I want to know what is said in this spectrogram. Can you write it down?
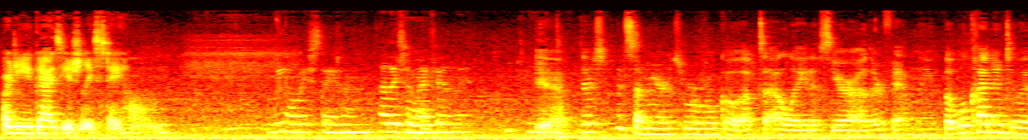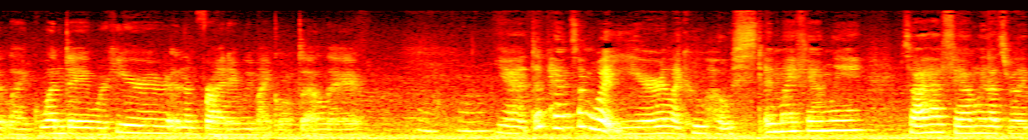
Or do you guys usually stay home? We always stay home, at least in my family. Yeah. There's been some years where we'll go up to LA to see our other family, but we'll kind of do it like one day we're here, and then Friday we might go up to LA. Mm-hmm. Yeah, it depends on what year, like who hosts in my family. So I have family that's really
